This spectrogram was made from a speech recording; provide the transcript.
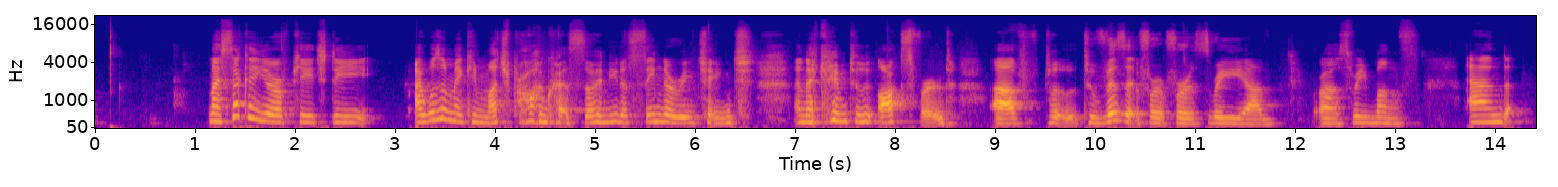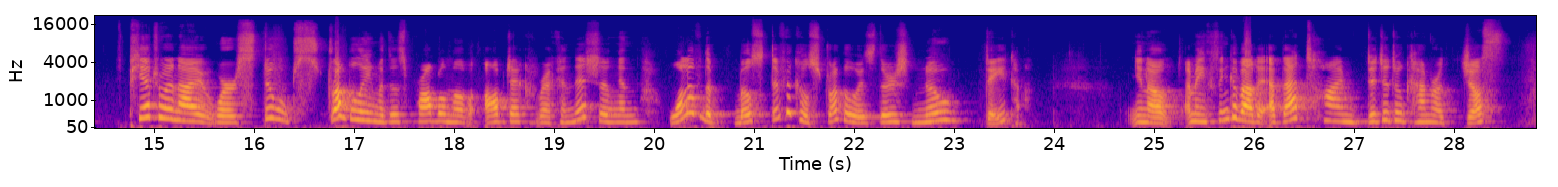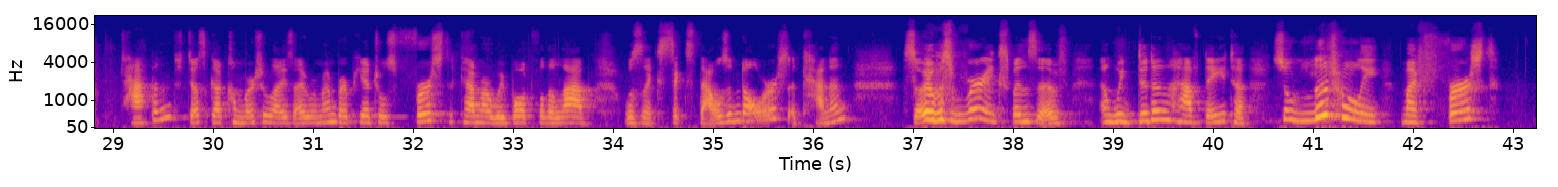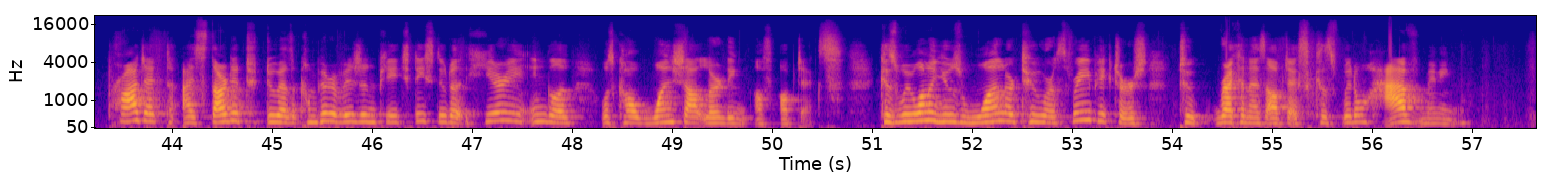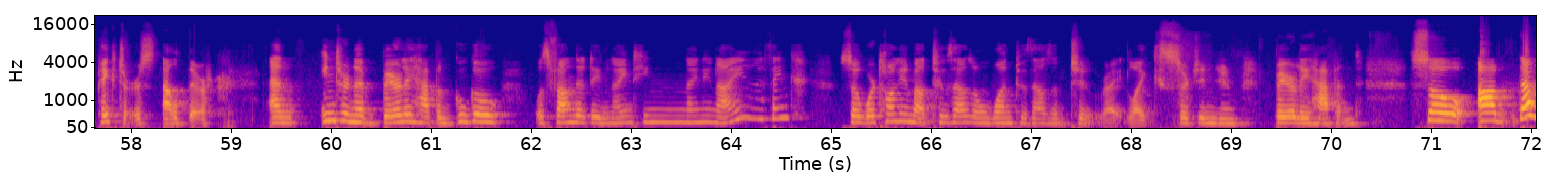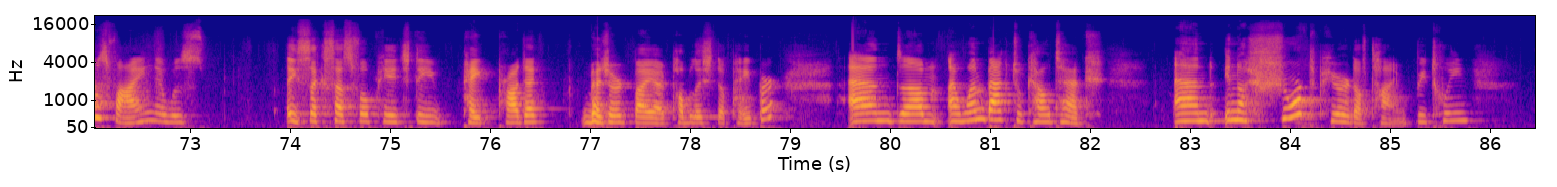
my second year of PhD, I wasn't making much progress, so I need a scenery change. And I came to Oxford uh, to, to visit for, for three, um, uh, three months. And Pietro and I were still struggling with this problem of object recognition. And one of the most difficult struggle is there's no data. You know, I mean, think about it. At that time, digital camera just happened, just got commercialized. I remember Pietro's first camera we bought for the lab was like $6,000, a Canon. So it was very expensive and we didn't have data. So literally my first project I started to do as a computer vision PhD student here in England was called one shot learning of objects. Because we want to use one or two or three pictures to recognize objects because we don't have many pictures out there. And internet barely happened. Google was founded in 1999, I think. So we're talking about 2001, 2002, right? Like search engine barely happened. So um, that was fine. It was a successful PhD project measured by I published a paper. And um, I went back to Caltech. And in a short period of time, between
